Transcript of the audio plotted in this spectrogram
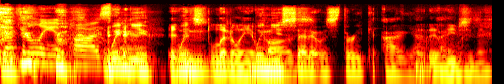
thinking- definitely a pause. when you It, when it's literally a when you said it was three. ca- Oh, yeah, it, it I leaves was- you there.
